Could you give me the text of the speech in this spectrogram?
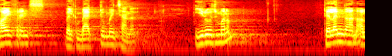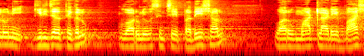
Hi friends welcome back to my channel. ఈరోజు మనం తెలంగాణలోని గిరిజన తెగలు వారు నివసించే ప్రదేశాలు వారు మాట్లాడే భాష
